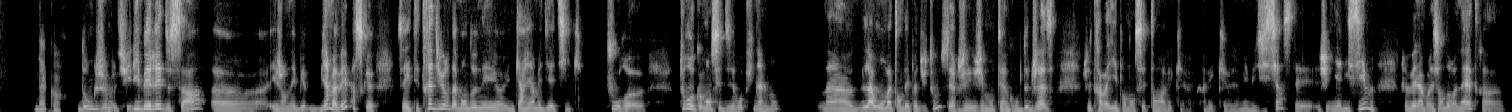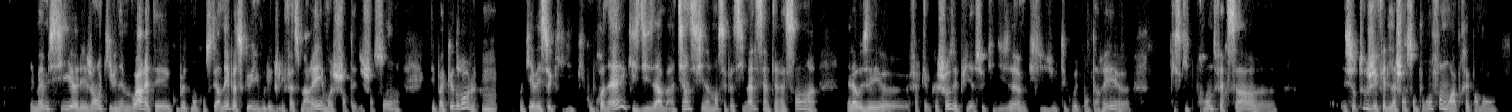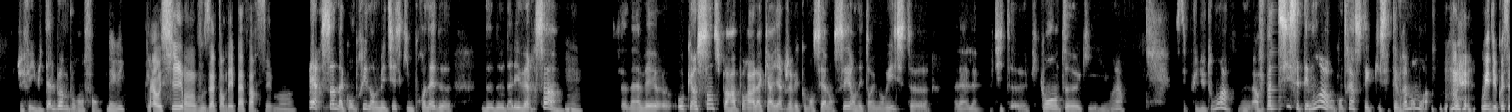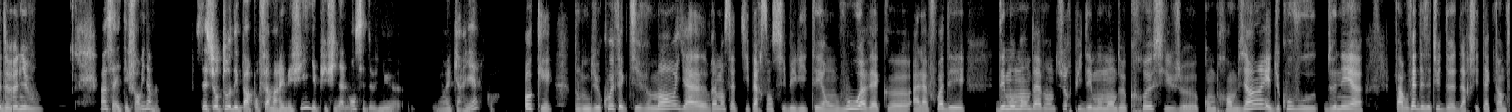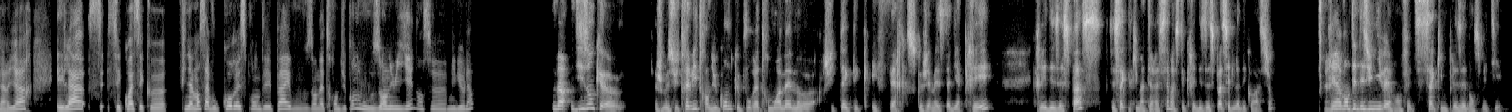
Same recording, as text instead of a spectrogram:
D'accord. Donc, je me suis libérée de ça euh, et j'en ai bien, bavé parce que ça a été très dur d'abandonner euh, une carrière médiatique pour euh, tout recommencer de zéro finalement. là où on m'attendait pas du tout, c'est-à-dire que j'ai monté un groupe de jazz. J'ai travaillé pendant sept ans avec, avec mes musiciens, c'était génialissime. J'avais l'impression de renaître. et même si les gens qui venaient me voir étaient complètement consternés parce qu'ils voulaient que je les fasse marrer, et moi je chantais des chansons qui n'étaient pas que drôles. Mmh. Donc il y avait ceux qui, comprenaient, qui se disaient ah ben tiens finalement c'est pas si mal, c'est intéressant, euh, elle a osé euh, faire quelque chose. Et puis il y a ceux qui disaient tu es complètement taré, euh, qu'est-ce qui te prend de faire ça Et surtout j'ai fait de la chanson pour enfants moi après pendant j'ai fait huit albums pour enfants. Mais oui. Là aussi on vous attendait pas forcément. Personne n'a compris dans le métier ce qui me prenait de d'aller vers ça. Mmh. Ça n'avait aucun sens par rapport à la carrière que j'avais commencé à lancer en étant humoriste la, petite euh, piquante euh, qui. Voilà. C'était plus du tout moi. Enfin, si, c'était moi, au contraire, c'était vraiment moi. oui, du coup, c'est devenu vous. Ah, ça a été formidable. C'était surtout au départ pour faire marrer mes filles, et puis finalement, c'est devenu euh, une vraie carrière, quoi. Ok, donc du coup, effectivement, il y a vraiment cette hypersensibilité en vous avec à la fois des, des moments d'aventure puis des moments de creux, si je comprends bien. Et du coup, vous devenez Enfin, vous faites des études d'architecte intérieur. Et là, c'est quoi? C'est que finalement, ça ne vous correspondait pas et vous vous en êtes rendu compte? Vous vous ennuyez dans ce milieu-là? Ben, Disons que je me suis très vite rendu compte que pour être moi-même euh, architecte et, faire ce que j'aimais, c'est-à-dire créer, créer des espaces, c'est ça qui m'intéressait, moi, c'était créer des espaces et de la décoration. Réinventer des univers, en fait, c'est ça qui me plaisait dans ce métier.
